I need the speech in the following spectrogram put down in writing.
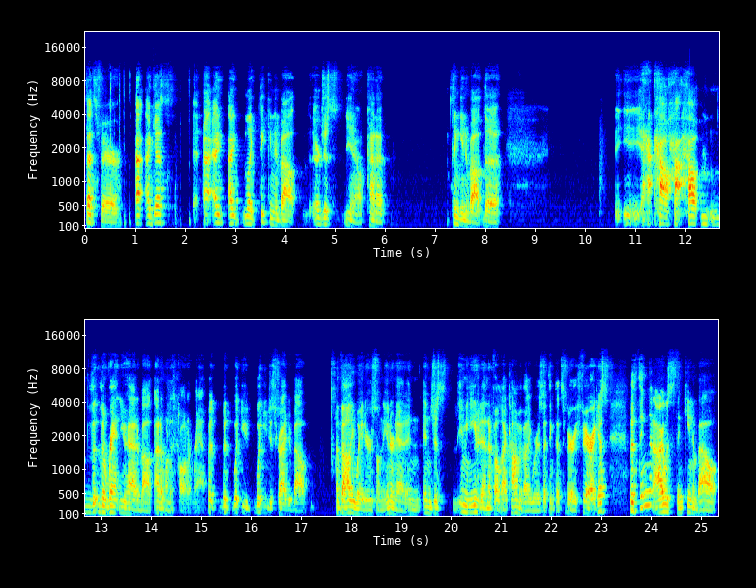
That's fair. I, I guess I, I, I like thinking about or just you know kind of thinking about the how how how the, the rant you had about I don't want to call it a rant, but but what you what you described about evaluators on the internet and and just I mean even NFL.com evaluators. I think that's very fair. I guess the thing that I was thinking about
